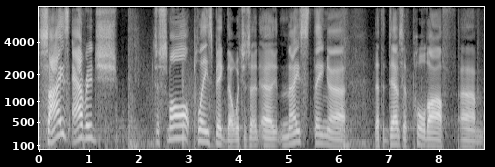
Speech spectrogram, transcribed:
size average to small plays big though, which is a, a nice thing uh, that the devs have pulled off. Um,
